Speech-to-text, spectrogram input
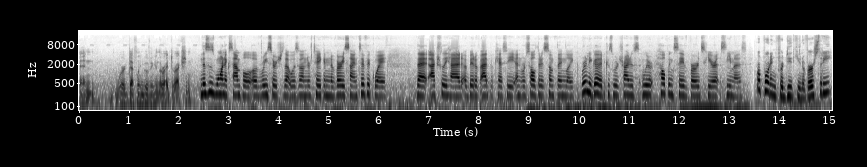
And we're definitely moving in the right direction. This is one example of research that was undertaken in a very scientific way that actually had a bit of advocacy and resulted in something like really good because we're trying to we're helping save birds here at CIEMAS. Reporting for Duke University,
